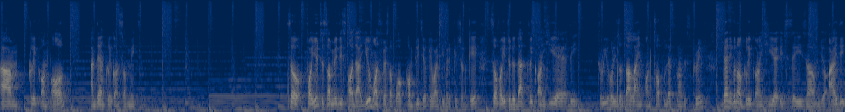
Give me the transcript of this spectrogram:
um, click on all and then click on submit. So for you to submit this order you must first of all complete your kyc verification okay? So for you to do that click on here the three horizontal line on top left corner of the screen. Then you're gonna click on here it says um, your id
